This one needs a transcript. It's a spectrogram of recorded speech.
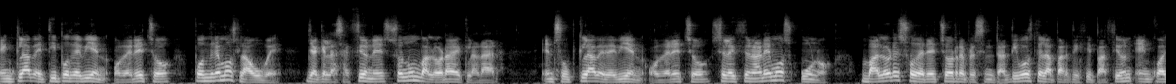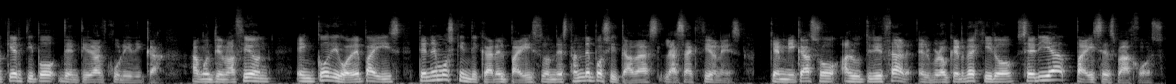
En clave tipo de bien o derecho pondremos la V, ya que las acciones son un valor a declarar. En subclave de bien o derecho seleccionaremos 1. Valores o derechos representativos de la participación en cualquier tipo de entidad jurídica. A continuación, en código de país tenemos que indicar el país donde están depositadas las acciones, que en mi caso, al utilizar el broker de giro, sería Países Bajos.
